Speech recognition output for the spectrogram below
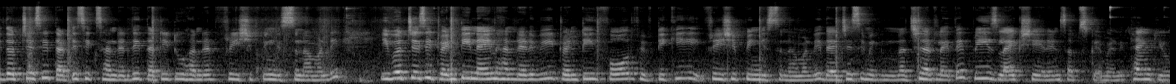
ఇది వచ్చేసి థర్టీ సిక్స్ హండ్రెడ్ది thirty two hundred free shipping ఇస్తున్నామండి. ఇవి వచ్చేసి ట్వంటీ నైన్ హండ్రెడ్వి ట్వంటీ ఫోర్ ఫిఫ్టీకి ఫ్రీ షిప్పింగ్ ఇస్తున్నామండి. దయచేసి మీకు నచ్చినట్లయితే please like share and subscribe అండి. Thank you.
